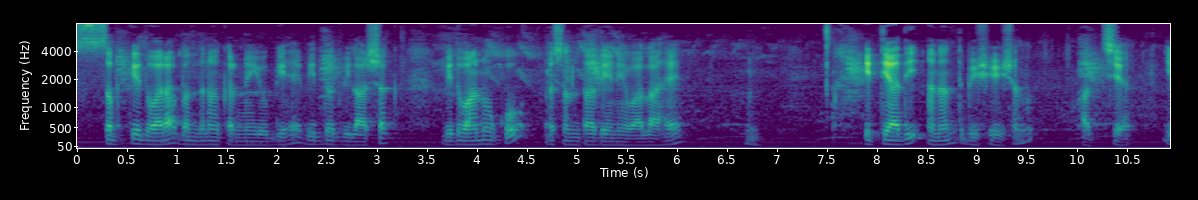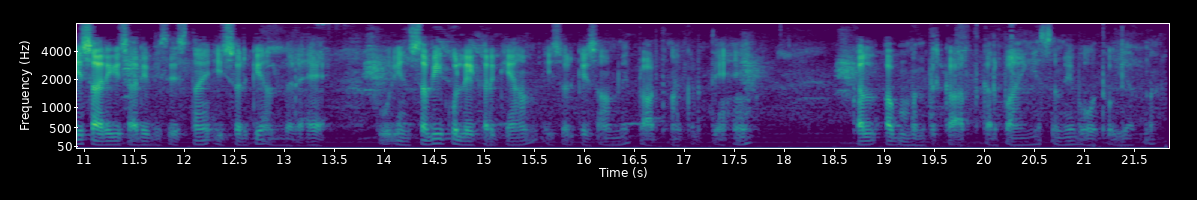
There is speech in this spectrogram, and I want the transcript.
सबके द्वारा वंदना करने योग्य है, विद्वत विलासक विद्वानों को प्रसन्नता देने वाला है। इत्यादि अनंत विशेषण वाच्य ये सारी की सारी विशेषताएँ ईश्वर के अंदर है। तो इन सभी को लेकर के हम ईश्वर के सामने प्रार्थना करते हैं। कल अब मंत्र का अर्थ कर पाएँगे। समय बहुत हो गया अपना।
